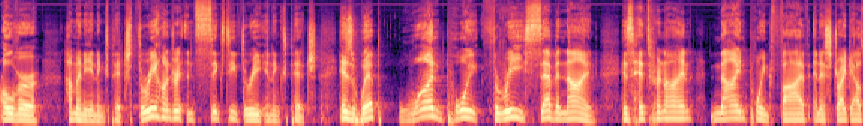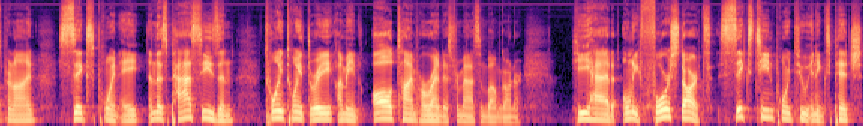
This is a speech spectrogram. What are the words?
over how many innings pitched? 363 innings pitched. His whip, 1.379. His hits per nine, 9.5. And his strikeouts per nine, 6.8. And this past season, 2023, I mean, all time horrendous for Madison Bumgarner. He had only four starts, 16.2 innings pitched,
